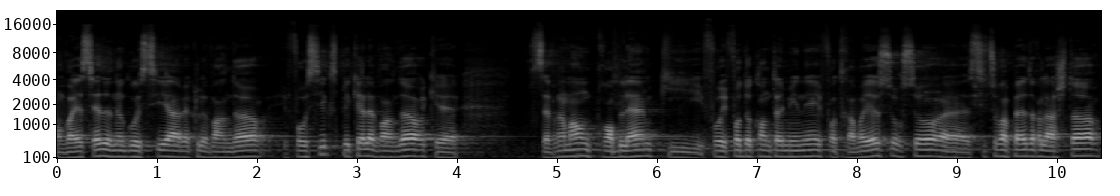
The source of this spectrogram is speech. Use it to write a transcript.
on va essayer de négocier avec le vendeur. Il faut aussi expliquer au vendeur que c'est vraiment un problème qu'il faut, il faut décontaminer, il faut travailler sur ça. Euh, si tu vas perdre l'acheteur,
